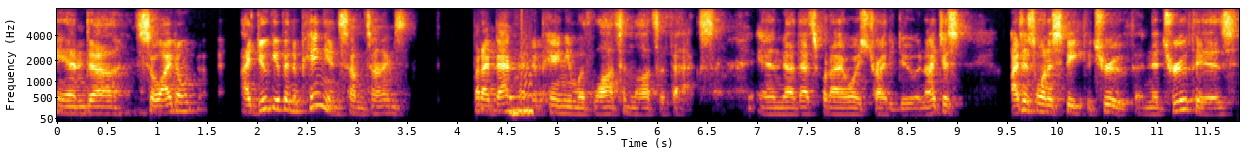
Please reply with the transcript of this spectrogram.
And uh, so I don't, I do give an opinion sometimes, but I back that opinion with lots and lots of facts. And uh, that's what I always try to do. And I just, I just want to speak the truth. And the truth is,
